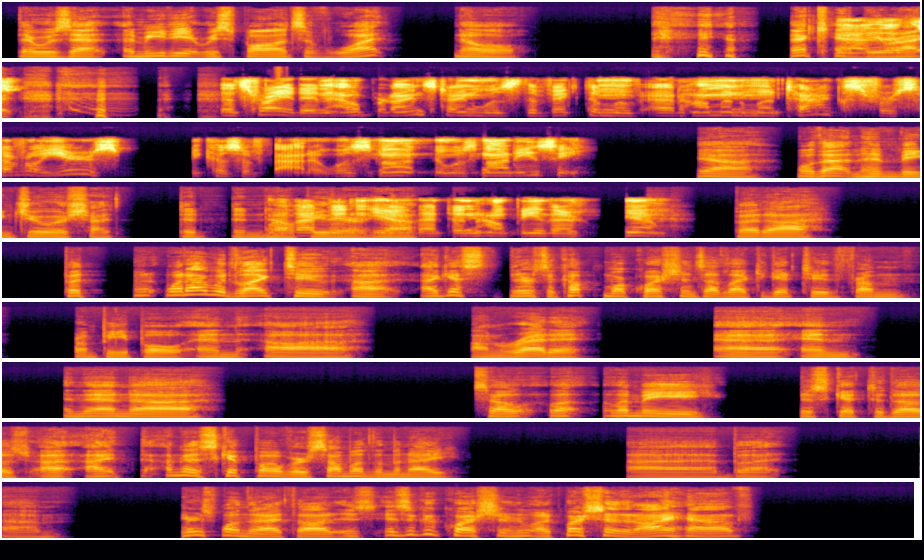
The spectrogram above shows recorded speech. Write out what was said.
there was that immediate response of what no that can't Yeah, be right that's that's right. And Albert Einstein was the victim of ad hominem attacks for several years because of that. It was not it was not easy. Yeah well that and him being jewish i did, didn't Well, help that either didn't. Yeah, yeah that didn't help either. Yeah. but uh but what i would like to uh i guess there's a couple more questions i'd like to get to from from people and uh on reddit uh and and then uh so let, let me just get to those uh, i i'm going to skip over some of them and i uh but um here's one that i thought is is a good question a question that i have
